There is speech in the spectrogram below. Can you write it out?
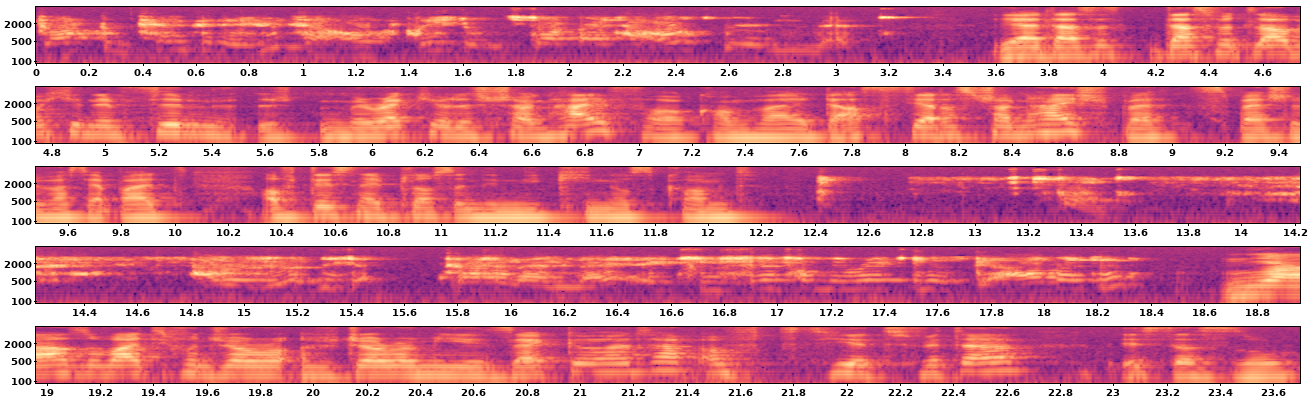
dort zum Tempel der Hüter aufbricht und sich dort weiter ausbilden lässt. Ja, das ist, das wird, glaube ich, in dem Film Miraculous Shanghai vorkommen, weil das ist ja das Shanghai Spe Special, was ja bald auf Disney Plus in die Kinos kommt. Stimmt. Aber wird nicht gerade an einem Live-Action-Film von Miraculous gearbeitet? Ja, soweit ich von Jer Jeremy Zack gehört habe, auf hier Twitter, ist das so,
